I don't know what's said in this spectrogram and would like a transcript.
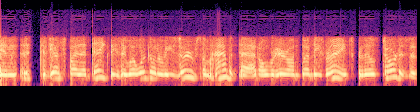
and to justify that take, they say, well, we're going to reserve some habitat over here on Bundy's Ranch for those tortoises.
